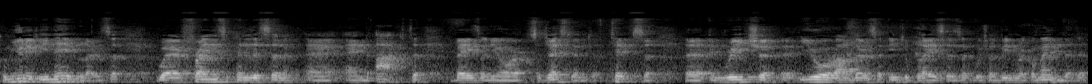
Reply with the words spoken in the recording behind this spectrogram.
community enablers, where friends can listen uh, and act based on your suggestions, tips, uh, and reach uh, you or others into places which have been recommended,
